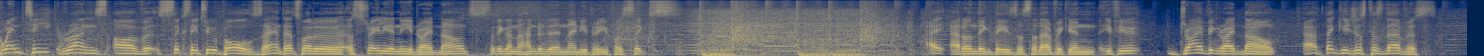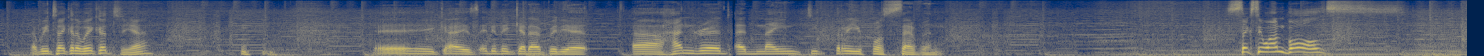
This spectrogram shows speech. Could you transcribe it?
Twenty runs of 62 balls. Eh? That's what uh, Australia need right now. It's sitting on 193 for six. I, I don't think there's a South African. If you're driving right now, I think you're just as nervous. Have we taken a wicket? Yeah. hey guys, anything can happen here. Uh, 193 for seven. 61 balls.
